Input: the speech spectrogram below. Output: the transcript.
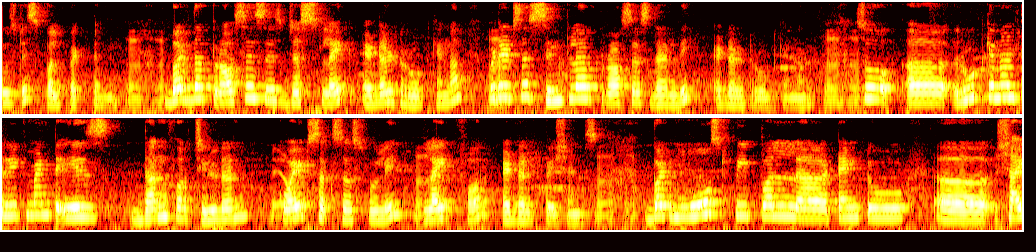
used is pulpectomy. But the process is just like adult root canal, but mm. it's a simpler process than the adult root canal. So, uh, root canal treatment is done for children quite successfully, like for adult patients. But most people uh, tend to uh, shy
